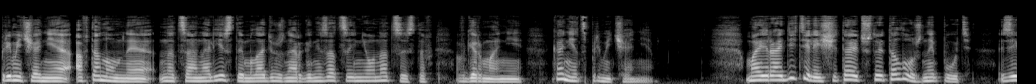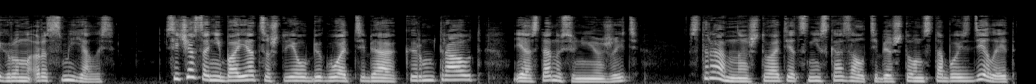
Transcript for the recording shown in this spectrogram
Примечание «Автономные националисты молодежной организации неонацистов в Германии». Конец примечания. «Мои родители считают, что это ложный путь», — Зигрун рассмеялась. «Сейчас они боятся, что я убегу от тебя к и останусь у нее жить. Странно, что отец не сказал тебе, что он с тобой сделает,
